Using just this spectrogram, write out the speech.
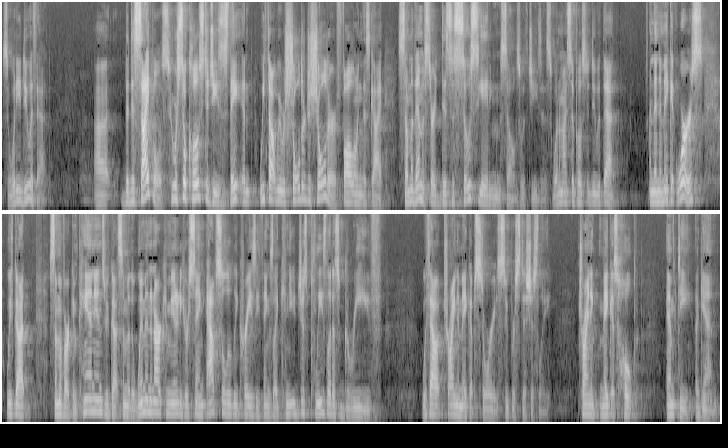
So, what do you do with that? Uh, the disciples who were so close to Jesus, they, and we thought we were shoulder to shoulder following this guy. Some of them have started disassociating themselves with Jesus. What am I supposed to do with that? And then to make it worse, we've got some of our companions, we've got some of the women in our community who are saying absolutely crazy things like, Can you just please let us grieve? Without trying to make up stories superstitiously. trying to make us hope empty again.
